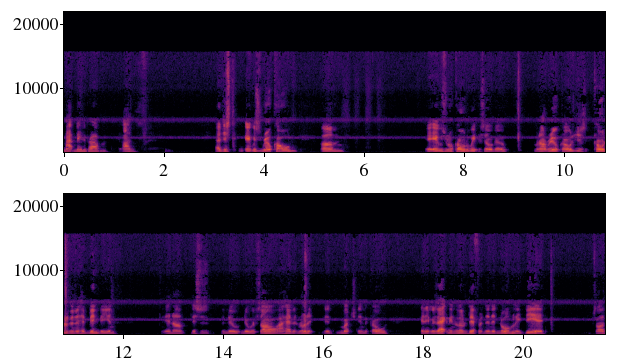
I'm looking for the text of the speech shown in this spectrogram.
might be the problem. I, I just, it was real cold, um, it, it was real cold a week or so ago. Well, not real cold, just colder than it had been being. And, um, this is the new, newer saw. I haven't run it, it much in the cold, and it was acting a little different than it normally did so I,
